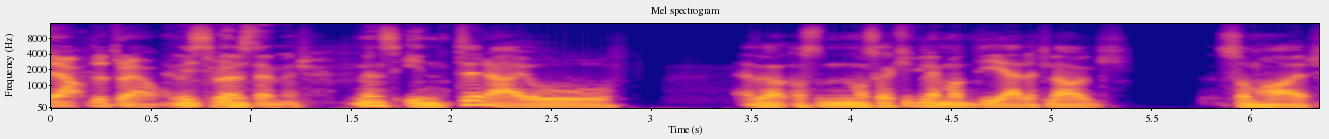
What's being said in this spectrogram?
Ja, det tror jeg òg. Mens Inter er jo altså, Man skal ikke glemme at de er et lag som har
